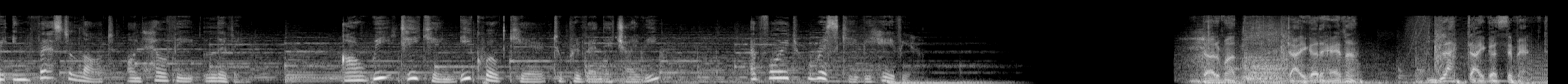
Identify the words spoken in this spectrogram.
we invest a lot on healthy living. Are we taking equal care to prevent HIV? Avoid risky behavior. डर मत टाइगर है ना ब्लैक टाइगर सीमेंट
